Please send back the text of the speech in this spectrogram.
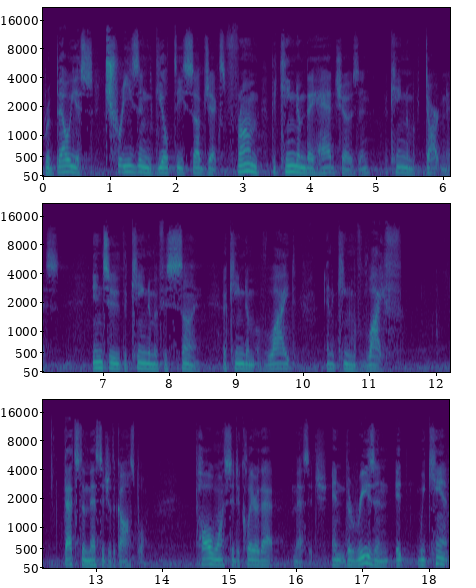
rebellious, treason guilty subjects from the kingdom they had chosen, a kingdom of darkness, into the kingdom of his Son, a kingdom of light and a kingdom of life. That's the message of the gospel. Paul wants to declare that message. And the reason it we can't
